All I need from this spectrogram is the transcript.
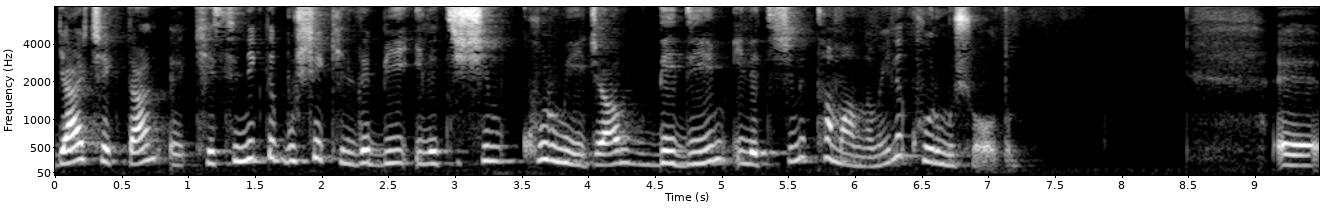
gerçekten e, kesinlikle bu şekilde bir iletişim kurmayacağım dediğim iletişimi tam anlamıyla kurmuş oldum. E,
